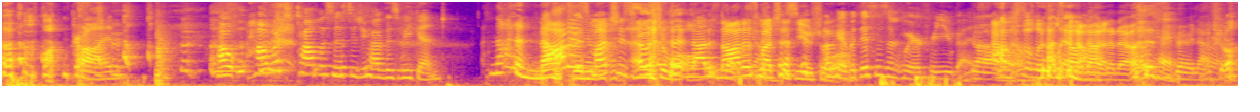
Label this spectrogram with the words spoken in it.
oh my god. How how much toplessness did you have this weekend? Not enough. Not as in- much as usual. not as, Not as, as much as usual. Okay, but this isn't weird for you guys. No, absolutely No, no, not. no, no. This Okay. is very natural.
